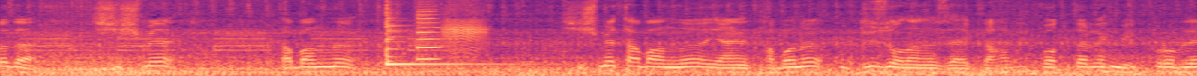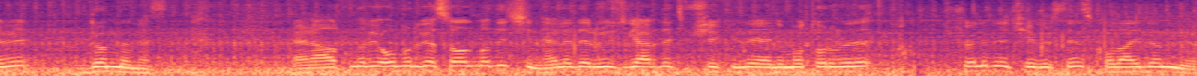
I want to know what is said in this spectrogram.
Bu arada şişme tabanlı şişme tabanlı yani tabanı düz olan özellikle hafif botların en büyük problemi dönmemesi. Yani altında bir omurgası olmadığı için hele de rüzgarda hiçbir şekilde yani motoru böyle şöyle bile çevirseniz kolay dönmüyor.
